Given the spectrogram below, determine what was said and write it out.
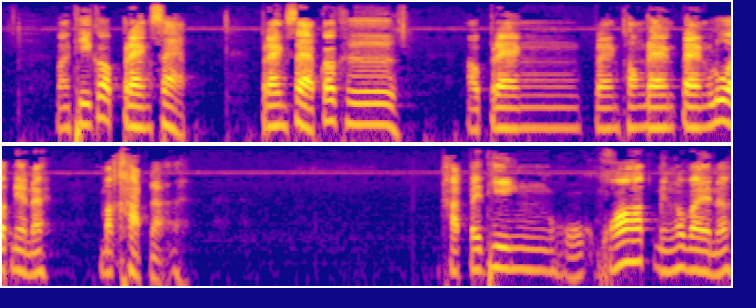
ำบางทีก็แปลงแสบ แปลงแสบก็คือ เอาแปลงแปลงทองแดงแปลงลวดเนี่ยนะมาขัดอะ ขัดไปทิ้งโหควักหนึ่งเข้าไปนะ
